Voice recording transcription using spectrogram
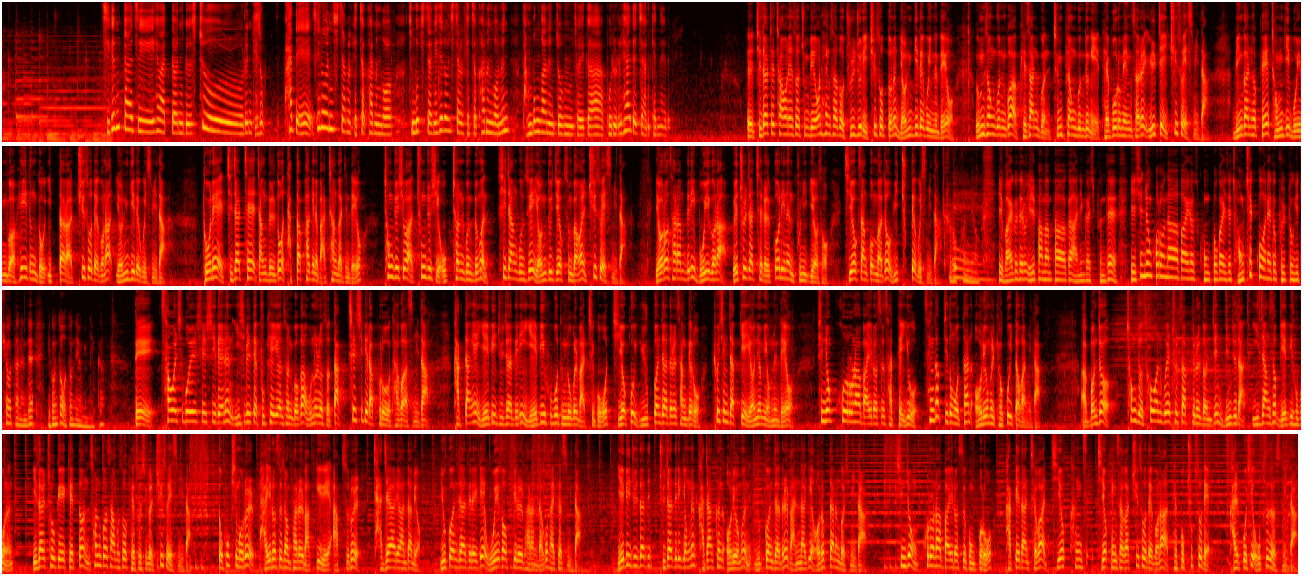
지금까지 해왔던 그 수출은 계속 하되 새로운 시장을 개척하는 거 중국 시장에 새로운 시장을 개척하는 거는 당분간은 좀 저희가 보류를 해야 되지 않겠나 이렇게. 네, 지자체 차원에서 준비해온 행사도 줄줄이 취소 또는 연기되고 있는데요. 음성군과 괴산군, 증평군 등이 대보름 행사를 일제히 취소했습니다. 민간협회의 정기 모임과 회의 등도 잇따라 취소되거나 연기되고 있습니다. 도내 지자체장들도 답답하기는 마찬가지인데요. 청주시와 충주시, 옥천군 등은 시장 군수의 연두 지역 순방을 취소했습니다. 여러 사람들이 모이거나 외출 자체를 꺼리는 분위기여서 지역 상권마저 위축되고 있습니다. 그렇군요. 이말 그대로 일파만파가 아닌가 싶은데 이 신종 코로나 바이러스 공포가 이제 정치권에도 불똥이 튀었다는데 이건 또 어떤 내용입니까? 네, 4월 15일 실시되는 21대 국회의원 선거가 오늘로서 딱 70일 앞으로 다가왔습니다. 각 당의 예비 주자들이 예비 후보 등록을 마치고 지역구 유권자들을 상대로 표심 잡기에 여념이 없는데요. 신종 코로나 바이러스 사태 이후 생각지도 못한 어려움을 겪고 있다고 합니다. 아, 먼저 청주 서원구에 출사표를 던진 민주당 이장섭 예비 후보는 이달 초 계획했던 선거사무소 개소식을 취소했습니다. 또 혹시 모를 바이러스 전파를 막기 위해 악수를 자제하려 한다며 유권자들에게 오해가 없기를 바란다고 밝혔습니다. 예비 주자들, 주자들이 겪는 가장 큰 어려움은 유권자들을 만나기 어렵다는 것입니다. 신종 코로나 바이러스 공포로 각계 단체와 지역, 지역 행사가 취소되거나 대폭 축소돼 갈 곳이 없어졌습니다.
